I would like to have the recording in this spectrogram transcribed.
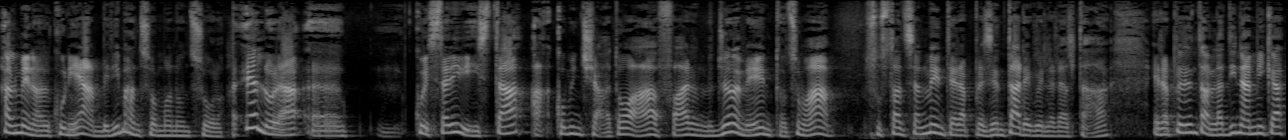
almeno alcuni ambiti ma insomma non solo e allora eh, questa rivista ha cominciato a fare un ragionamento insomma a sostanzialmente rappresentare quella realtà e rappresentare la dinamica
